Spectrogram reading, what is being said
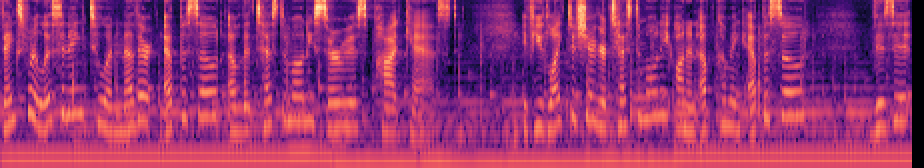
Thanks for listening to another episode of the Testimony Service podcast. If you'd like to share your testimony on an upcoming episode, visit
